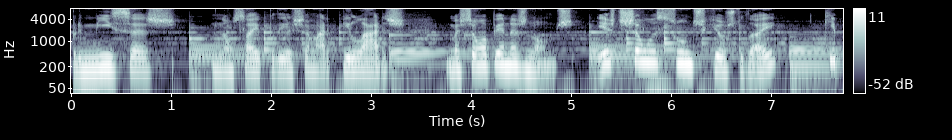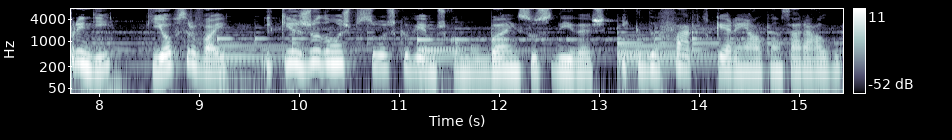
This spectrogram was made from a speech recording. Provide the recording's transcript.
premissas, não sei, podia chamar pilares, mas são apenas nomes. Estes são assuntos que eu estudei, que aprendi que observei e que ajudam as pessoas que vemos como bem-sucedidas e que de facto querem alcançar algo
